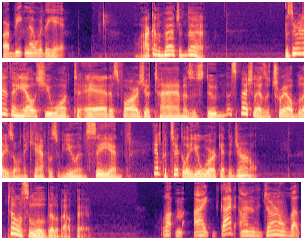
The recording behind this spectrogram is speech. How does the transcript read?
or beaten over the head. I can imagine that. Is there anything else you want to add as far as your time as a student, especially as a trailblazer on the campus of UNC, and in particular your work at the Journal? Tell us a little bit about that. Well, I got on the journal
